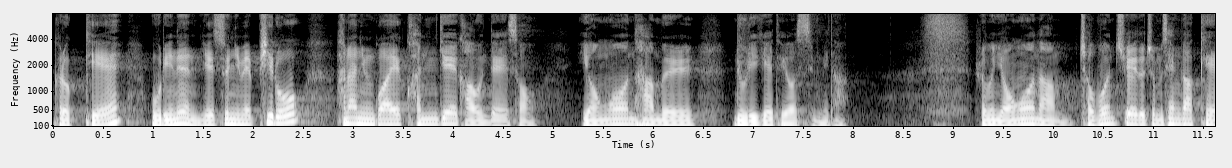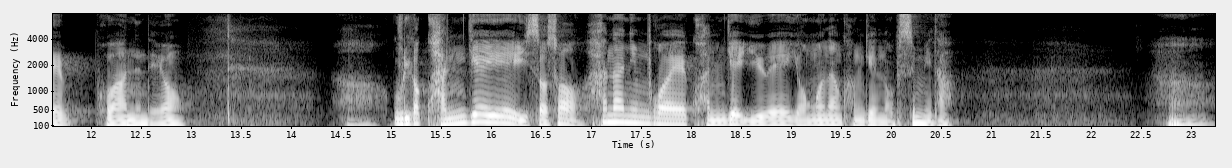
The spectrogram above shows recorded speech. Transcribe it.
그렇게 우리는 예수님의 피로 하나님과의 관계 가운데에서 영원함을 누리게 되었습니다. 여러분, 영원함, 저번 주에도 좀 생각해 보았는데요. 아, 우리가 관계에 있어서 하나님과의 관계 이외에 영원한 관계는 없습니다. 아,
